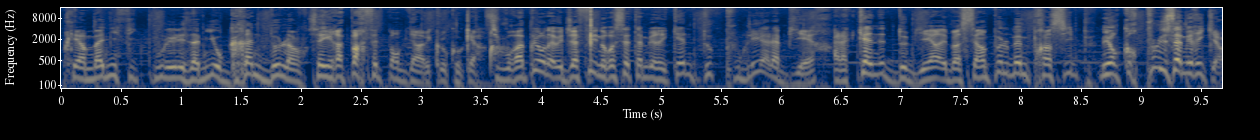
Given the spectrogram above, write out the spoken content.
Pris un magnifique poulet, les amis, aux graines de lin. Ça ira parfaitement bien avec le coca. Si vous vous rappelez, on avait déjà fait une recette américaine de poulet à la bière, à la canette de bière. Et ben, c'est un peu le même principe, mais encore plus américain.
